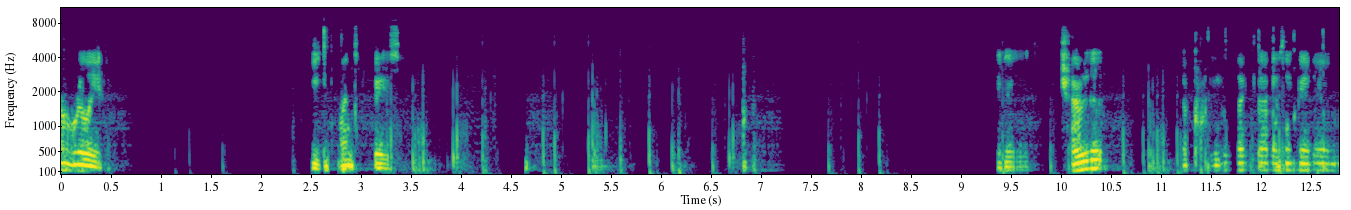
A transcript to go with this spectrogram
I don't really. He went to face. It is. Chose it. I put it like that. I think I did.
